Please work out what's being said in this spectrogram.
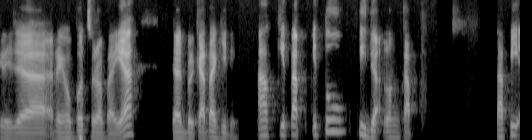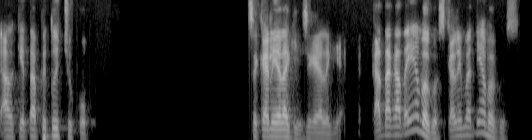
gereja Rehoboth Surabaya dan berkata gini Alkitab itu tidak lengkap tapi Alkitab itu cukup. Sekali lagi sekali lagi. Kata-katanya bagus kalimatnya bagus.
